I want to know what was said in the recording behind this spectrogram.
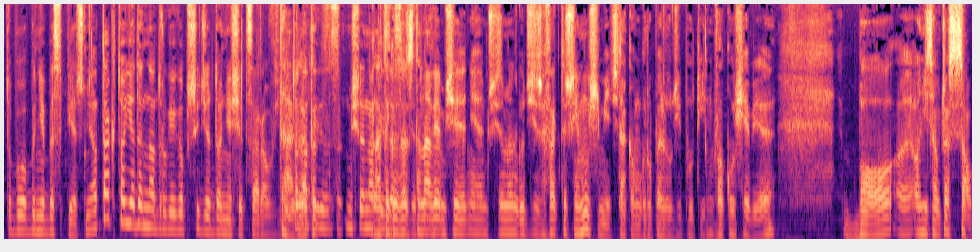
to byłoby niebezpiecznie. A tak to jeden na drugiego przyjdzie, doniesie carowi. Tak, to dlatego, myślę, na dlatego zastanawiam się, nie wiem, czy się zgodzić, że faktycznie musi mieć taką grupę ludzi Putin wokół siebie, bo e, oni cały czas są.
